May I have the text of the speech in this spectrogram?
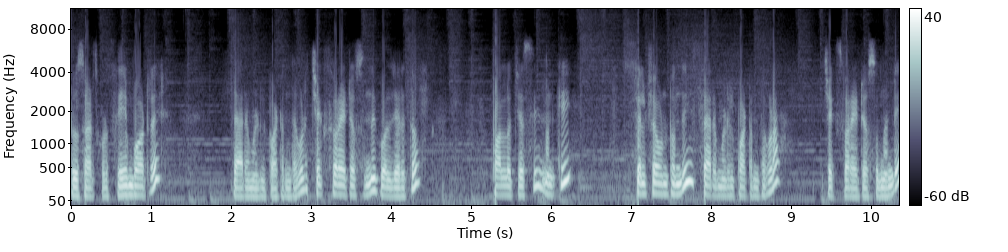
టూ సైడ్స్ కూడా సేమ్ బార్డరే శారీ మిడిల్ పార్ట్ అంతా కూడా చెక్స్ వెరైటీ వస్తుంది. గోల్జరీతో పళ్ళు వచ్చేసి మనకి సెల్ఫే ఉంటుంది శారీ మిడిల్ పార్ట్ అంతా కూడా చెక్స్ వెరైటీ వస్తుందండి.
